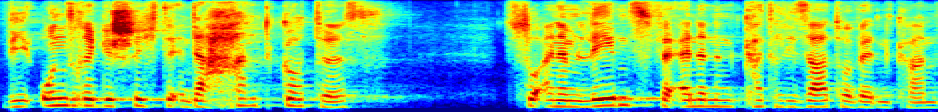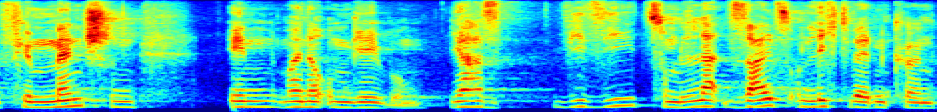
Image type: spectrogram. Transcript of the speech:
wie unsere Geschichte in der Hand Gottes zu einem lebensverändernden Katalysator werden kann für Menschen in meiner Umgebung. Ja, wie sie zum Salz und Licht werden können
